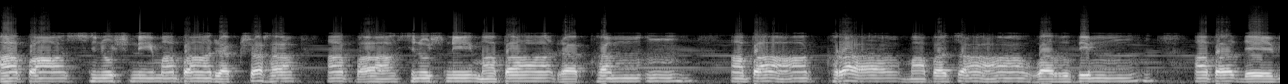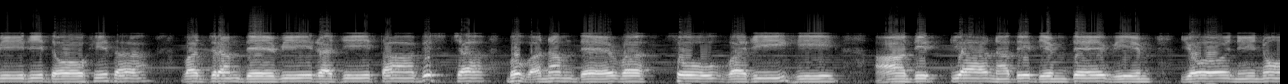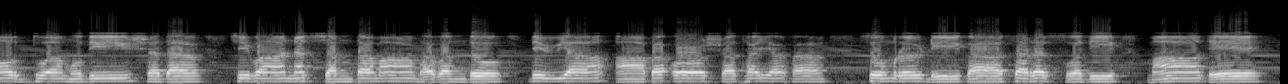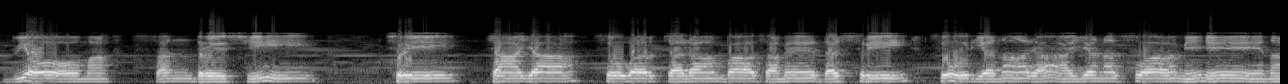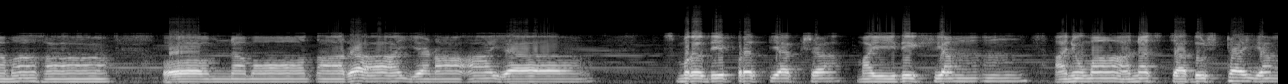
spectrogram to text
अपाश्नुष्णिमपारक्षः अपाश्नुष्णिमपारखम् अपाख्रामपचावर्तिम् अपदेवीरिदोहित वज्रं देवीरजिताभिश्च भुवनं देव सुवरीः। आदित्या नदिदिं देवीं योनिनोर्ध्वमुदीषद। शिवानः शन्तमा भवन्तु दिव्या आप ओषधयः। सुमृडीका सरस्वती माते व्योम सन्दृशी श्रीचाया सुवर्चलाम्बा समेदश्री सूर्यनारायणस्वामिने नमः। ॐ नमो नारायणाय। स्मृतिप्रत्यक्षमैदिह्यम् अनुमानश्च दुष्टयं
